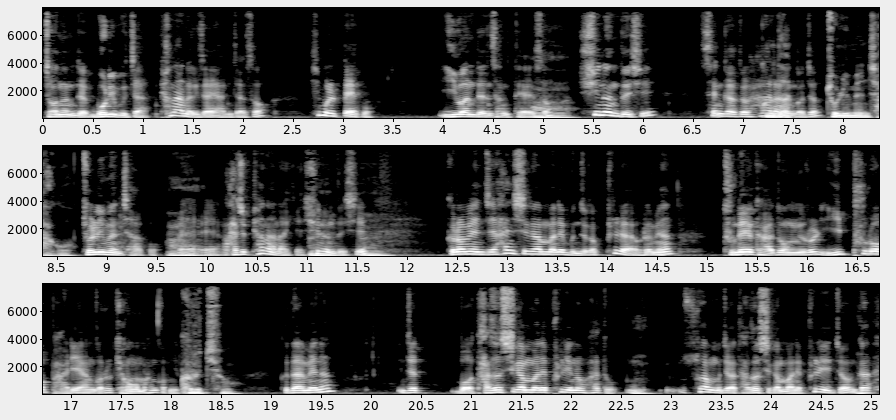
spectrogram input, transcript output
저는 이제 몰입 의자, 편한 의자에 앉아서 힘을 빼고 이완된 상태에서 쉬는 듯이 생각을 하라는 거죠. 졸리면 자고. 졸리면 자고 예, 예. 아주 편안하게 쉬는 듯이 그러면 이제 한 시간 만에 문제가 풀려요. 그러면 두뇌 가동률을 2% 발휘한 거를 경험한 겁니다. 그렇죠. 그 다음에는 이제 뭐 다섯 시간 만에 풀리는 화두 수학 문제가 다섯 시간 만에 풀리죠. 그러니까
